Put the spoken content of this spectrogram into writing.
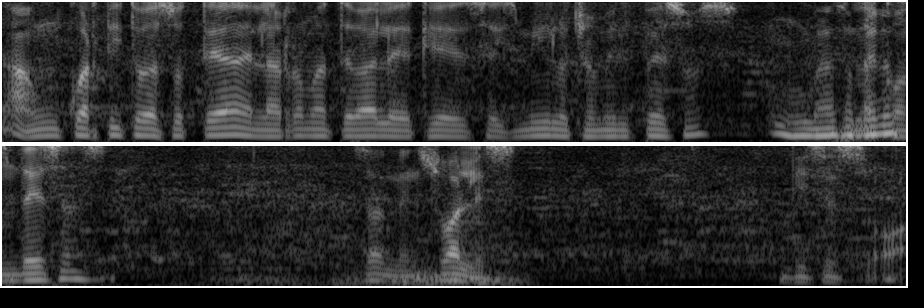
Ah, un cuartito de azotea en la Roma te vale, ¿qué? ¿6 mil, 8 mil pesos? Más o la menos. Condesa, o sea, mensuales. Dices, oh,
